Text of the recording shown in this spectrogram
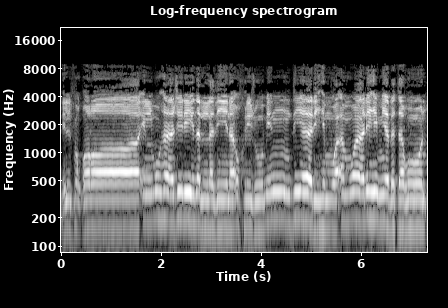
للفقراء المهاجرين الذين أخرجوا من ديارهم وأموالهم يبتغون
